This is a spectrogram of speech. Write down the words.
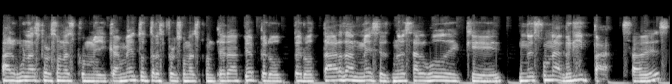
Algunas personas con medicamento, otras personas con terapia, pero, pero tardan meses. No es algo de que no es una gripa, sabes?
